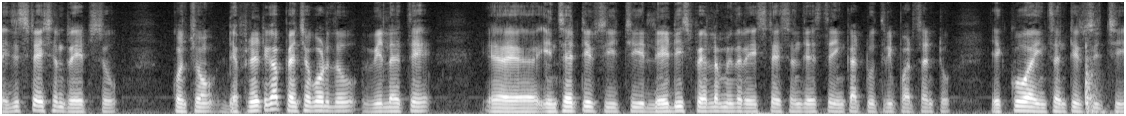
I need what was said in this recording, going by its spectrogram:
రిజిస్ట్రేషన్ రేట్స్ కొంచెం డెఫినెట్గా పెంచకూడదు. వీలైతే ఇన్సెంటివ్స్ ఇచ్చి లేడీస్ పేర్ల మీద రిజిస్ట్రేషన్ చేస్తే ఇంకా టూ త్రీ పర్సెంట్ ఎక్కువ ఇన్సెంటివ్స్ ఇచ్చి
